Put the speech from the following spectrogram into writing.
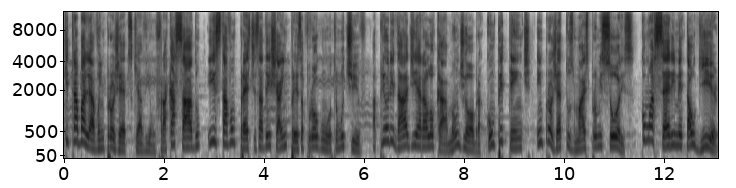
que trabalhavam em projetos que haviam fracassado e estavam prestes a deixar a empresa por algum outro motivo. A prioridade era alocar a mão de obra competente em projetos mais promissores, como a série Metal Gear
